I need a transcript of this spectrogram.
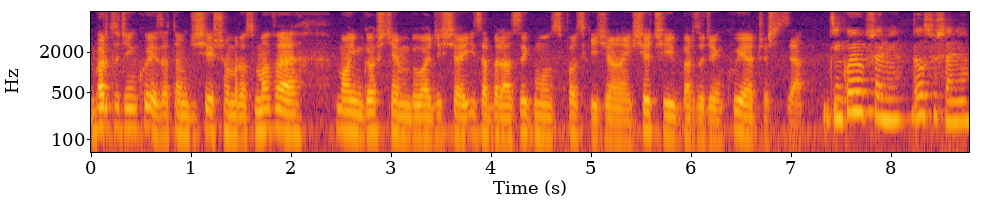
Bardzo dziękuję za tą dzisiejszą rozmowę. Moim gościem była dzisiaj Izabela Zygmunt z Polskiej Zielonej Sieci. Bardzo dziękuję. Cześć za. Dziękuję uprzejmie. Do usłyszenia.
